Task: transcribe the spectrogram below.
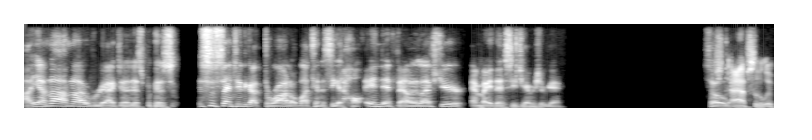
I, yeah, I'm not I'm not overreacting to this because this is the same team that got throttled by Tennessee at home, in Death Valley last year and made the SEC championship game. So Just absolutely,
